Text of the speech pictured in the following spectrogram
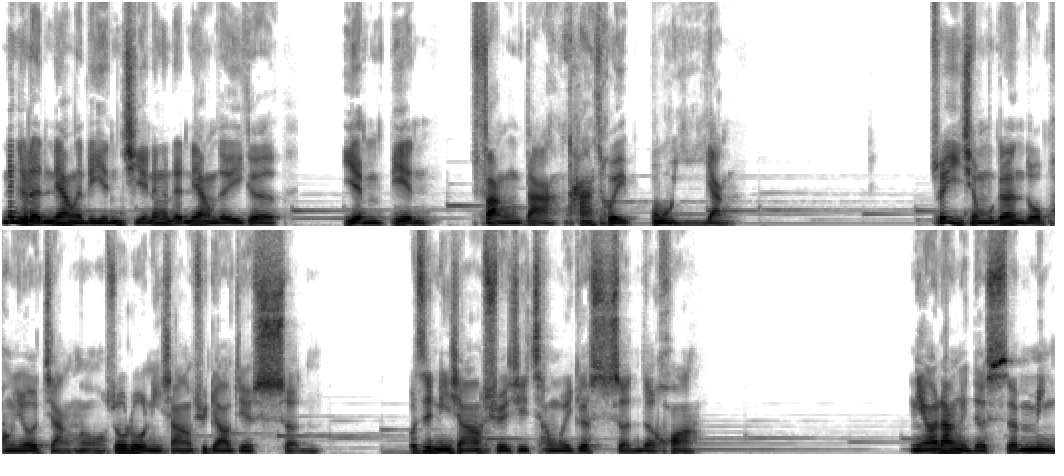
那个能量的连接，那个能量的一个。演变放大，它会不一样。所以以前我们跟很多朋友讲哦，说如果你想要去了解神，或是你想要学习成为一个神的话，你要让你的生命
